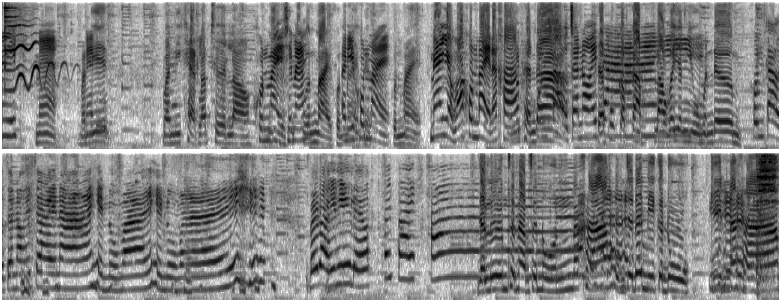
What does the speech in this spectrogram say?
ยแม่วันนี้แม่ดู วันนี้แขกรับเชิญเราคนใหม่ใช่ไหมคนใหม่คนใหม่อันนี้คนใหม่คนใหม่ แม่อย่าว่าคนใหม่นะคะนี่แพนคด้านเก่าจะน้อยใจแต่ผู้กำกับเราก็ยังอยู่เหมือนเดิม คนเก่าจะน้อยใจนะ เห็นหนูไหมเห็นหนูไหมบายบายพี่ๆแล้วบายบายค่ะ อย่าลืมสนับสนุนนะคะ ผมจะได้มีกระดูกกินนะครับ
